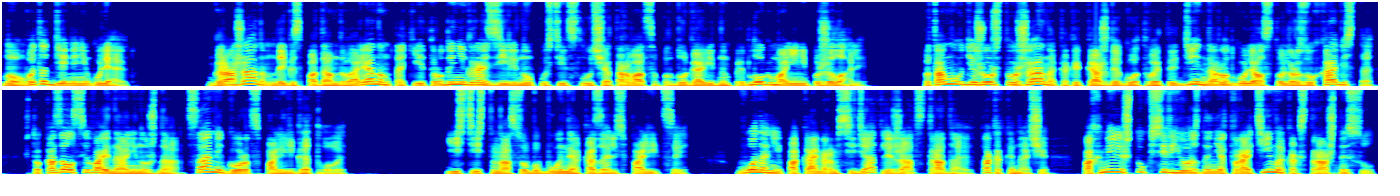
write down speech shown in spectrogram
Но в этот день они гуляют. Горожанам, да и господам дворянам такие труды не грозили, но упустить случай оторваться под благовидным предлогом они не пожелали. Потому в дежурство Жана, как и каждый год в этот день, народ гулял столь разухабисто, что казалось и война не нужна, сами город спалить готовы. Естественно, особо буйные оказались полиции. Вон они по камерам сидят, лежат, страдают. А как иначе? Похмелье штука серьезная, неотвратимая, как страшный суд.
